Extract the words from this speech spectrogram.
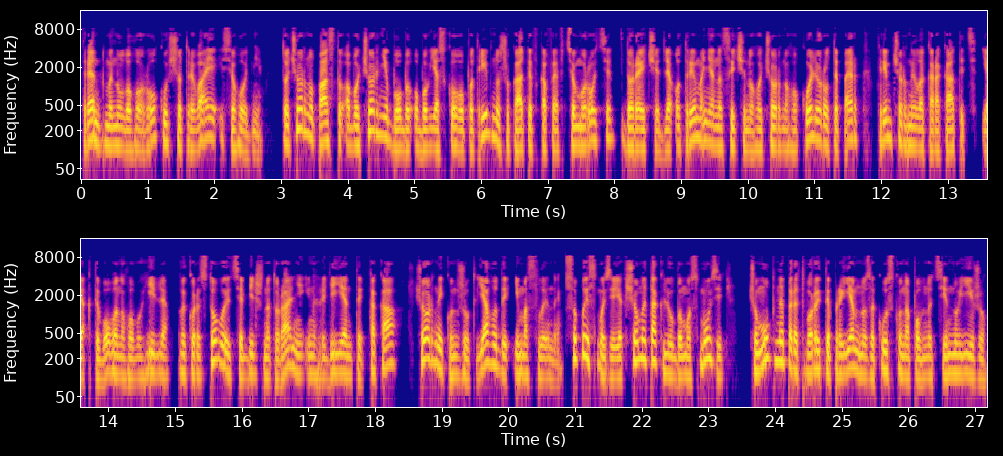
тренд минулого року, що триває і сьогодні, то чорну пасту або чорні боби обов'язково потрібно шукати в кафе в цьому році. До речі, для отримання насиченого чорного кольору тепер, крім чорнила каракатиць і активованого вугілля, використовуються більш натуральні інгредієнти какао, чорний кунжут, ягоди і маслини. Супи смузі, якщо ми так любимо смузі, чому б не перетворити приємну закуску на повноцінну їжу?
